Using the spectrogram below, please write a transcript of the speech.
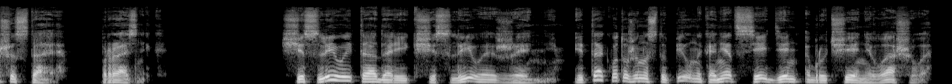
шестая. Праздник. Счастливый Теодорик, счастливая Женни. И так вот уже наступил, наконец, сей день обручения вашего,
